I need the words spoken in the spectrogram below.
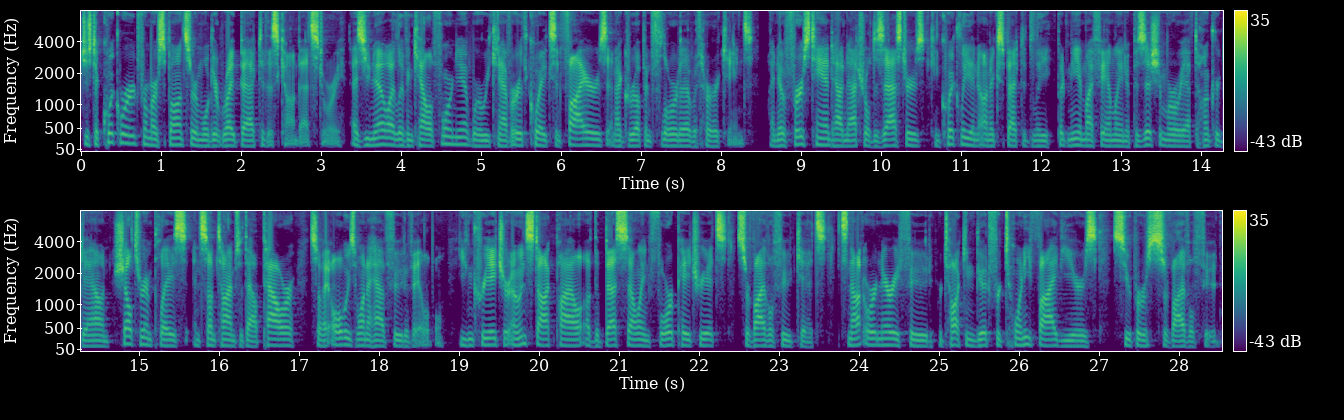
Just a quick word from our sponsor, and we'll get right back to this combat story. As you know, I live in California where we can have earthquakes and fires, and I grew up in Florida with hurricanes. I know firsthand how natural disasters can quickly and unexpectedly put me and my family in a position where we have to hunker down, shelter in place, and sometimes without power, so I always want to have food available. You can create your own stockpile of the best selling 4 Patriots survival food kits. It's not ordinary food, we're talking good for 25 years super survival food.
